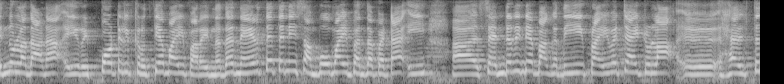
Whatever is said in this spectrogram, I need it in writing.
എന്നുള്ളതാണ് ഈ റിപ്പോർട്ടിൽ കൃത്യമായി പറയുന്നത്. നേരത്തെ തന്നെ ഈ സംഭവവുമായി ബന്ധപ്പെട്ട ഈ സെന്ററിന്റെ ഈ പ്രൈവറ്റ് ആയിട്ടുള്ള ഹെൽത്ത്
